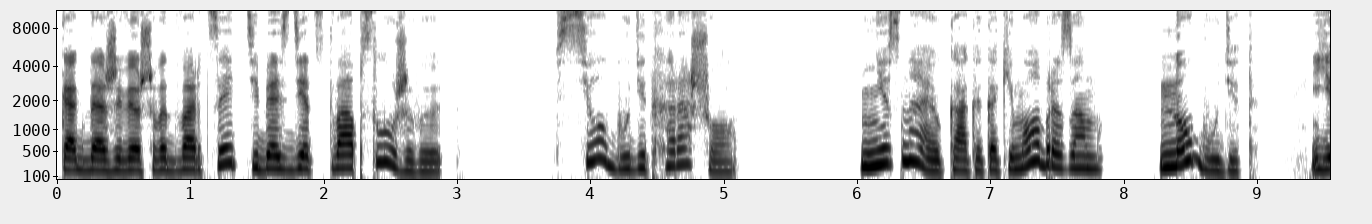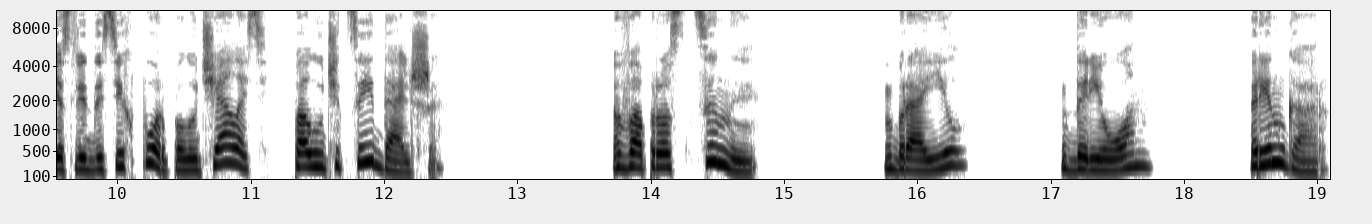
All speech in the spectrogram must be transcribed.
Когда живешь во дворце, тебя с детства обслуживают. Все будет хорошо. Не знаю, как и каким образом, но будет. Если до сих пор получалось, получится и дальше. Вопрос цены. Браил, Дарион, Рингар.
